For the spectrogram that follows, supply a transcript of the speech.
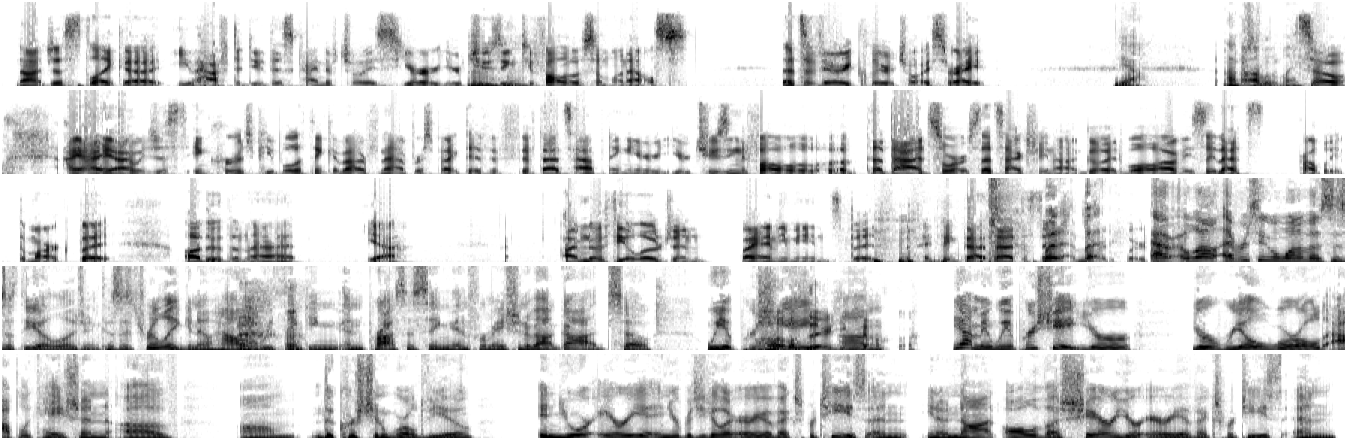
not just like a you have to do this kind of choice. You're you're choosing Mhm. to follow someone else. That's a very clear choice, right? Yeah, Um, absolutely. so I, I, I would just encourage people to think about it from that perspective. If if that's happening, you're you're choosing to follow a, a bad source. That's actually not good. Well, obviously that's probably the mark. But other than that, yeah, I'm no theologian by any means, but I think that that distinction but is pretty clear. well, every single one of us is a theologian because it's really, you know, how are we thinking and processing information about God? So we appreciate. Oh, um. Yeah, I mean, we appreciate your your real world application of um, the Christian worldview in your area, in your particular area of expertise. And you know, not all of us share your area of expertise, and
